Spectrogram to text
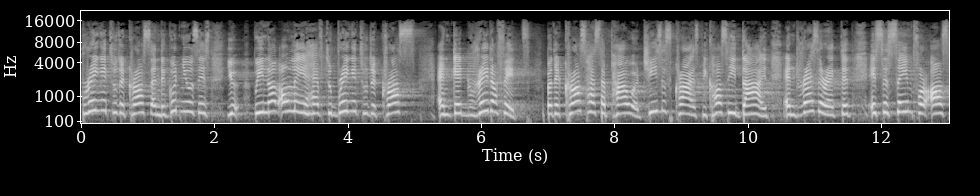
Bring it to the cross. And the good news is you, we not only have to bring it to the cross, and get rid of it. But the cross has a power. Jesus Christ, because he died and resurrected, it's the same for us.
